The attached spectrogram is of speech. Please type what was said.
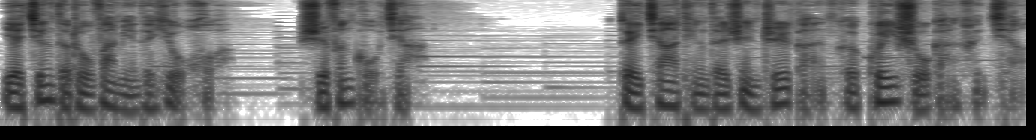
也经得住外面的诱惑，十分顾家，对家庭的认知感和归属感很强。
